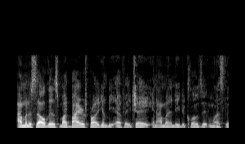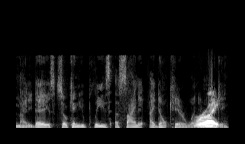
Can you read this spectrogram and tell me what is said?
I'm going to sell this. My buyer's probably going to be FHA, and I'm going to need to close it in less than 90 days. So can you please assign it? I don't care what you're right. making.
